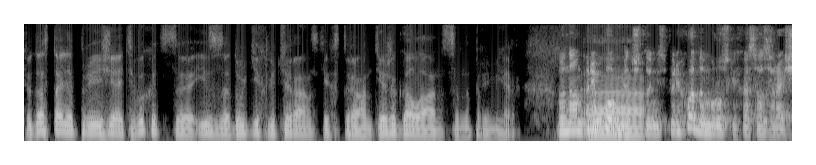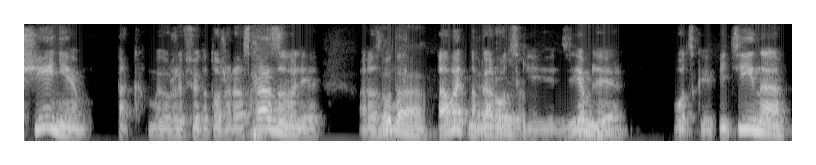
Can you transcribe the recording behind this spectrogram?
сюда стали приезжать выходцы из других лютеранских стран, те же голландцы, например. Но нам припомнят, а... что не с приходом русских, а с возвращением так, мы уже все это тоже рассказывали. Ну да. Давать новгородские земли, угу. Водская Петина.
